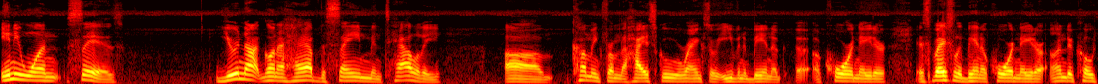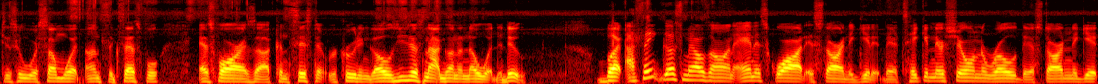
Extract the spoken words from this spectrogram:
anyone says, you're not going to have the same mentality um, coming from the high school ranks or even being a, a, coordinator, especially being a coordinator under coaches who were somewhat unsuccessful as far as uh, consistent recruiting goes. You're just not going to know what to do. But I think Gus Malzahn and his squad is starting to get it. They're taking their show on the road. They're starting to get,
